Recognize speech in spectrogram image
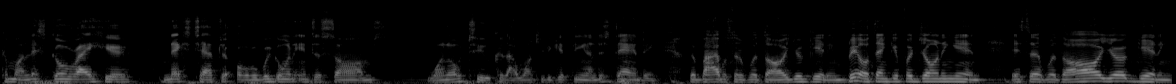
Come on, let's go right here. Next chapter over. We're going into Psalms 102 because I want you to get the understanding. The Bible says, with all you're getting. Bill, thank you for joining in. It says, with all you're getting,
